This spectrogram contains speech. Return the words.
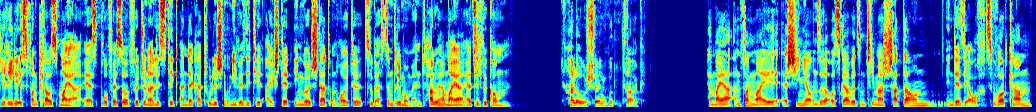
Die Rede ist von Klaus Meyer. Er ist Professor für Journalistik an der Katholischen Universität Eichstätt-Ingolstadt und heute zu Gast im Drehmoment. Hallo Herr Meyer, herzlich willkommen. Hallo, schönen guten Tag. Herr Mayer, Anfang Mai erschien ja unsere Ausgabe zum Thema Shutdown, in der Sie auch zu Wort kamen.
